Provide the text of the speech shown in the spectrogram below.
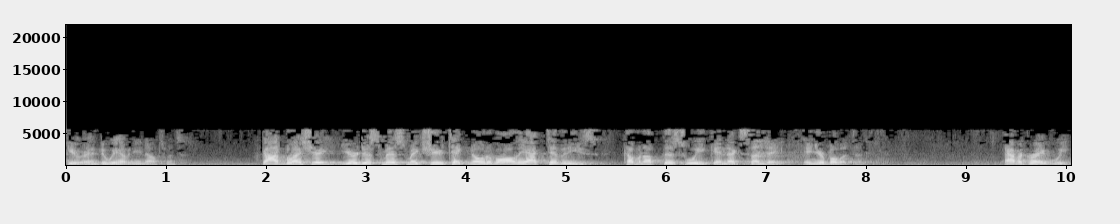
Thank you. And do we have any announcements? God bless you. You're dismissed. Make sure you take note of all the activities coming up this week and next Sunday in your bulletin. Have a great week.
